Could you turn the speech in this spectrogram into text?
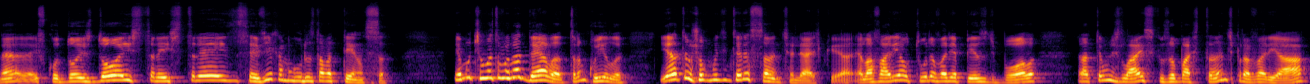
Né? Aí ficou 2-2, 3-3. Você via que a Muguruza estava tensa. E a Mutirova estava na dela, tranquila. E ela tem um jogo muito interessante, aliás, porque ela varia altura, varia peso de bola. Ela tem um slice que usou bastante para variar.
